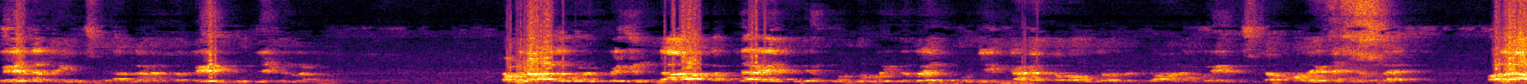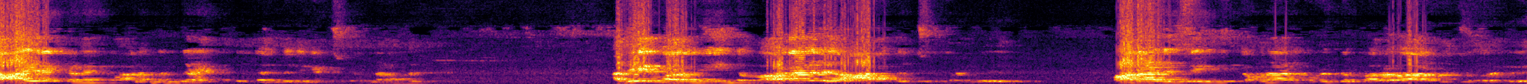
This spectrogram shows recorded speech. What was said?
வேதனையும் சில நடத்த வேல் பூஜைகள் நடக்கும். தமிழ்நாடு முழுக்க எல்லா பஞ்சாயத்திலையும் கொண்டு போய் இந்த வேல் பூஜை நடத்தணுங்கிறதுக்கான முயற்சி தான் பல இடங்கள்ல பல ஆயிரக்கணக்கான பஞ்சாயத்துகள்ல இந்த நிகழ்ச்சிகள் நடந்தது அதே மாதிரி இந்த மாநாடு ஆரம்பிச்ச பிறகு மாநாடு செய்தி தமிழ்நாடு முழுக்க பரவ ஆரம்பிச்ச பிறகு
